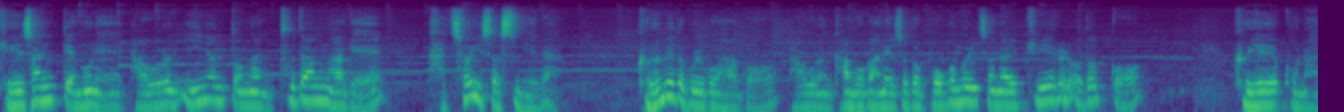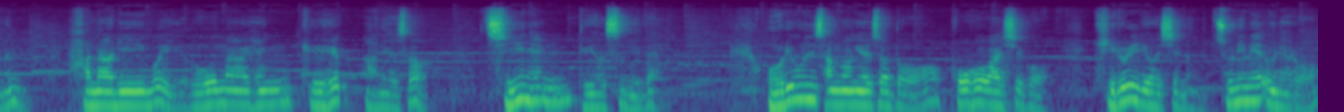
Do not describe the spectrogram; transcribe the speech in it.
계산 때문에 바울은 2년 동안 부당하게 갇혀 있었습니다. 그럼에도 불구하고 바울은 감옥 안에서도 복음을 전할 기회를 얻었고 그의 고난은 하나님의 로마행 계획 안에서 진행되었습니다. 어려운 상황에서도 보호하시고 길을 여시는 주님의 은혜로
